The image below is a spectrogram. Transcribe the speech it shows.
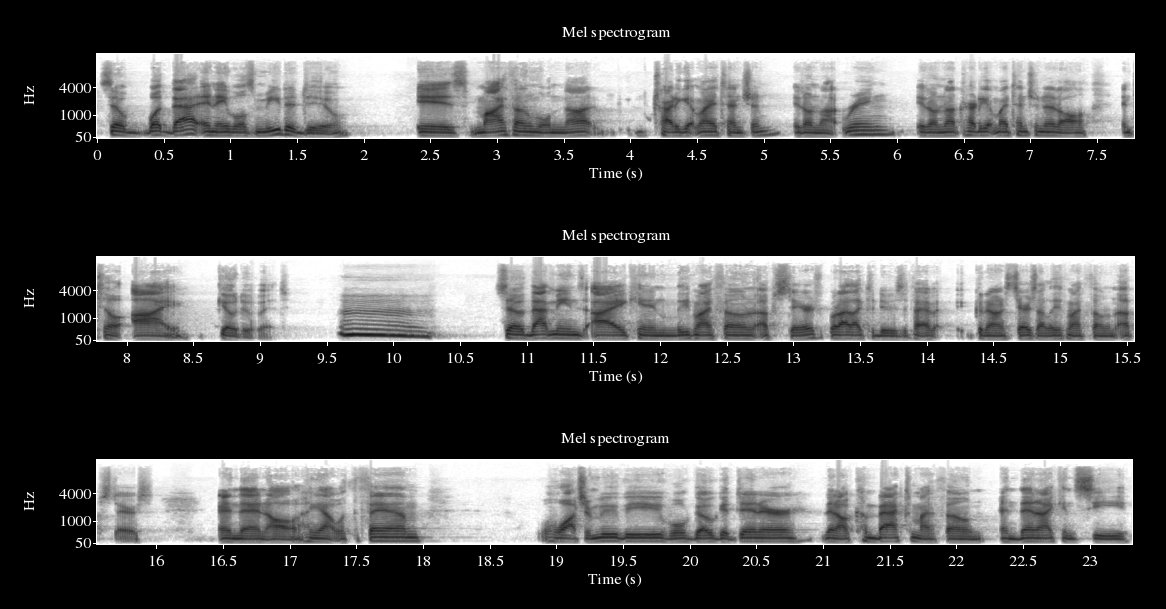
so what that enables me to do is my phone will not try to get my attention. It'll not ring. It'll not try to get my attention at all until I go to it. Mm. So that means I can leave my phone upstairs. What I like to do is if I go downstairs, I leave my phone upstairs and then I'll hang out with the fam. We'll watch a movie. We'll go get dinner. Then I'll come back to my phone and then I can see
